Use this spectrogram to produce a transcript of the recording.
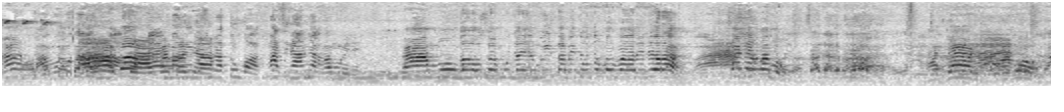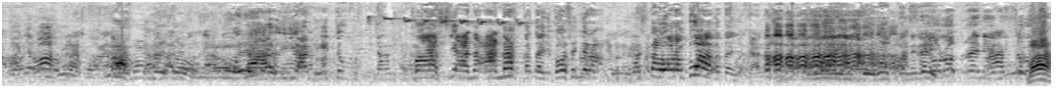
kamu mau tahu apa katanya? Sudah tua, masih nanya kamu ini. Kamu nggak usah punya ilmu hitam itu untuk mempengaruhi orang. Sadar kamu. Sadar kamu. Sadar kamu. Sadar wah. Kalian itu masih anak-anak katanya. Kau usah nyerang. Kasih tahu orang tua katanya. Bah,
